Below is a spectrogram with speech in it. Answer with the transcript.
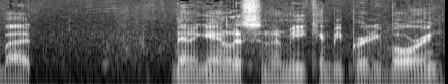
but then again, listening to me can be pretty boring.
